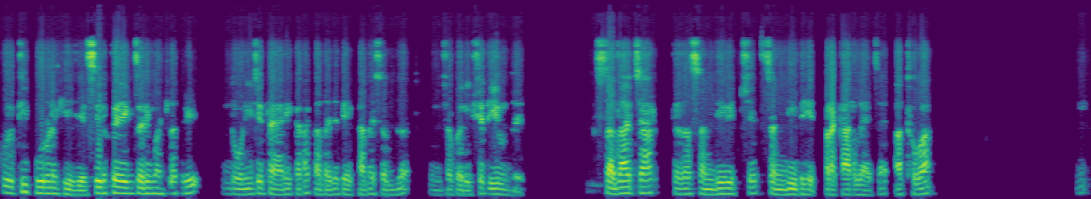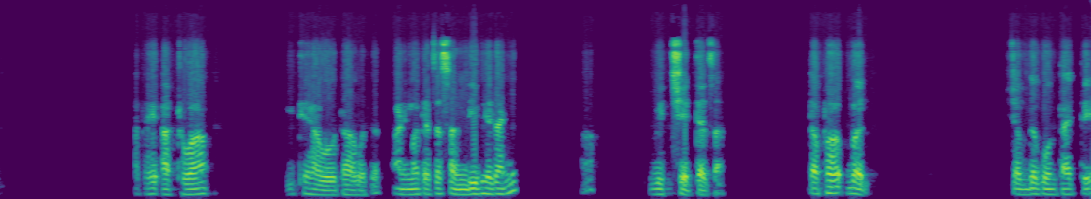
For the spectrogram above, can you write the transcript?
कृती पूर्ण कीजिए. सिर्फ एक जरी म्हटलं तरी दोन्हीची तयारी करा. कदाचित एखादा शब्द तुमच्या परीक्षेत येऊन जाईल. सदाचार त्याचा संधिविच्छेद, संधिभेद प्रकार लिहायचा आहे. अथवा आता हे अथवा इथे हवं होतं हवं तर आणि मग त्याचा संधिभेद आणि विच्छेद त्याचा. तफबल शब्द कोणता आहे ते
